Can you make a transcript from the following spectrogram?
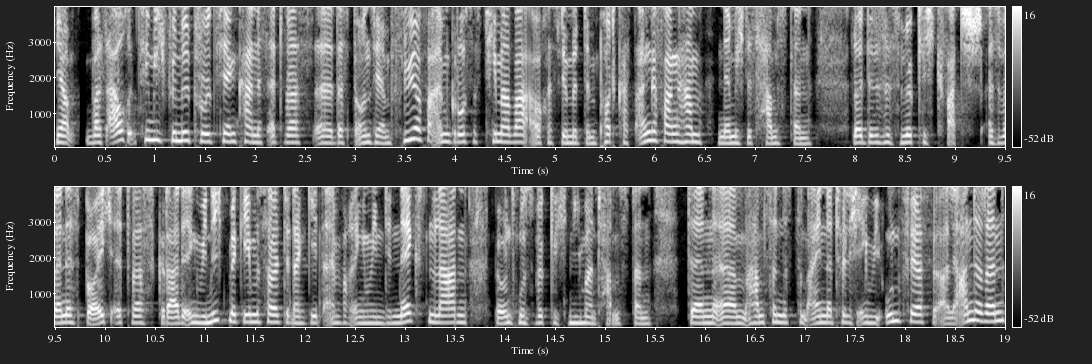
Ja, was auch ziemlich viel Müll produzieren kann, ist etwas, äh, das bei uns ja im Frühjahr vor allem ein großes Thema war, auch als wir mit dem Podcast angefangen haben, nämlich das Hamstern. Leute, das ist wirklich Quatsch. Also wenn es bei euch etwas gerade irgendwie nicht mehr geben sollte, dann geht einfach irgendwie in den nächsten Laden. Bei uns muss wirklich niemand hamstern. Denn ähm, Hamstern ist zum einen natürlich irgendwie unfair für alle anderen,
